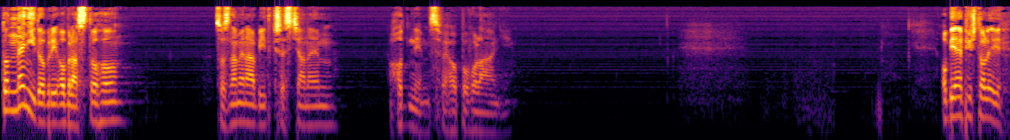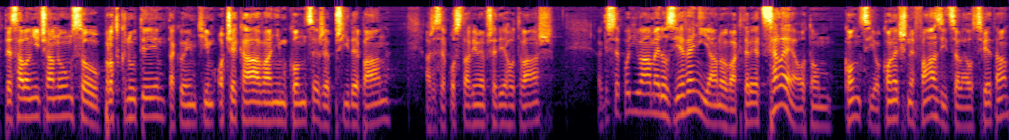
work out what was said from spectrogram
to není dobrý obraz toho, co znamená být křesťanem hodným svého povolání. Obě epištoly tesaloničanům jsou protknuty takovým tím očekáváním konce, že přijde pán a že se postavíme před jeho tvář. A když se podíváme do zjevení Janova, které je celé o tom konci, o konečné fázi celého světa,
